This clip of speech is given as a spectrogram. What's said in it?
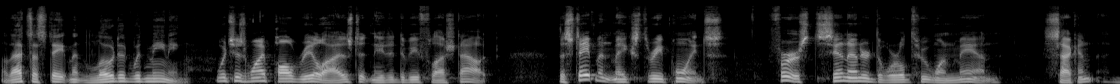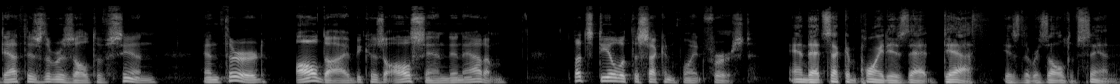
Well, that's a statement loaded with meaning. Which is why Paul realized it needed to be fleshed out. The statement makes three points. First, sin entered the world through one man. Second, death is the result of sin. And third, all die because all sinned in Adam. Let's deal with the second point first. And that second point is that death is the result of sin.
